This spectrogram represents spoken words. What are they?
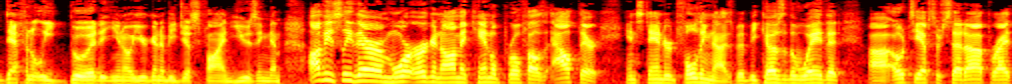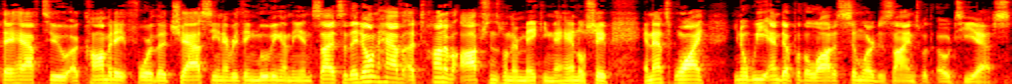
definitely good. You know, you're going to be just fine using them. Obviously, there are more ergonomic handle profiles out there in standard folding knives, but because of the way that uh, OTFs are set up, right, they have to accommodate for the chassis and everything moving on the inside. So they don't have a ton of options when they're making the handle shape. And that's why, you know, we end up with a lot of similar designs with OTFs.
